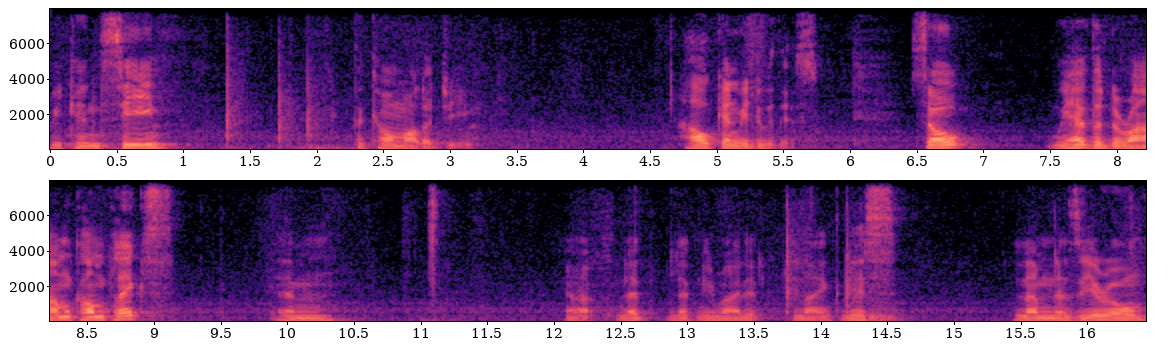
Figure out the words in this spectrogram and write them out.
we can see the cohomology. How can we do this? So we have the de Rham complex. Um, yeah, let, let me write it like this. Lambda 0,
